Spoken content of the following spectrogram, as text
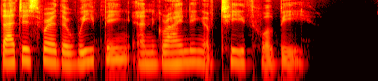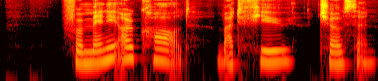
That is where the weeping and grinding of teeth will be. For many are called, but few chosen.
